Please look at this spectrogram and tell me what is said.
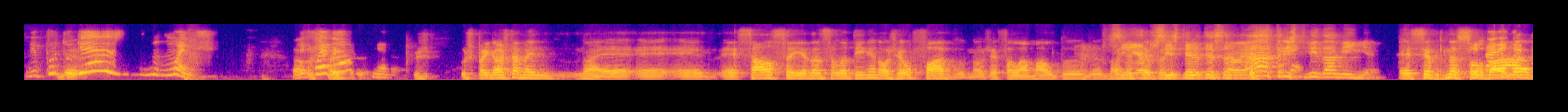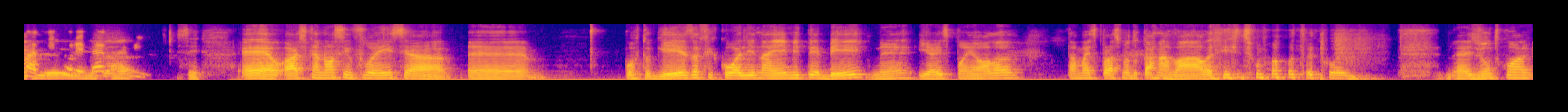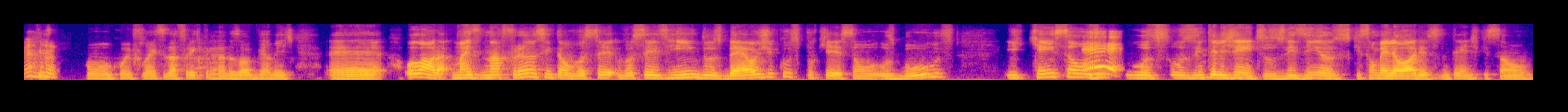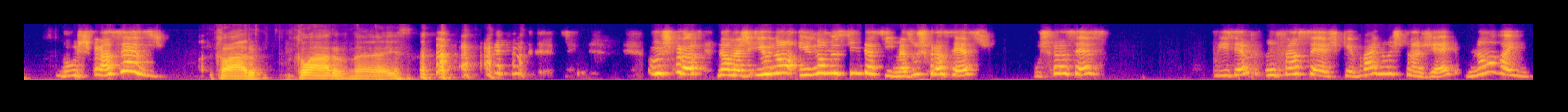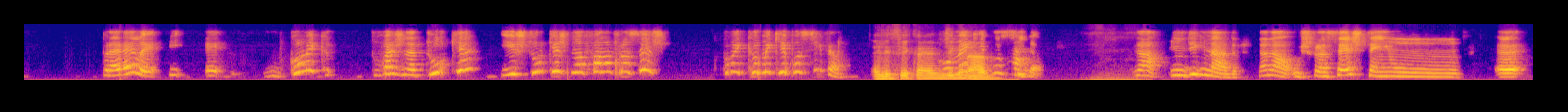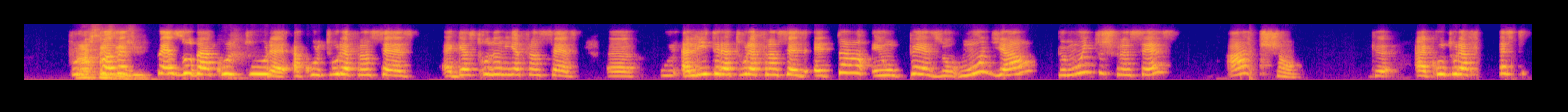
de português, menos. De fuego, menos os espanhóis também, não é? É, é? é, salsa e a dança latina, nós é o fado, nós é falar mal de. de Sim, é, sempre... preciso ter atenção. É, ah, triste vida a minha. É sempre na saudade. Sim. É, eu acho que a nossa influência é, portuguesa ficou ali na MPB, né? E a espanhola está mais próxima do carnaval, ali, de uma outra coisa. Né? Junto com, a, com, com influências africanas, obviamente. É... Ô, Laura, mas na França, então, você, vocês riem dos bélgicos, porque são os burros, e quem são os, é... os, os, inteligentes, os vizinhos que são melhores, entende? Que são. Os franceses. Claro, claro, né? É os franceses. Não, mas eu não, eu não me sinto assim, mas os franceses, os franceses, por exemplo, um francês que vai no estrangeiro não vai para ele é, é como é que tu vais na Turquia e os turcos não falam francês? Como é, como é que é possível? Ele fica indignado. Como é que é possível? Não, indignado. Não, não, os franceses têm um. Uh, por não causa do peso da cultura, a cultura francesa, a gastronomia francesa, uh, a literatura francesa é, tão, é um peso mundial que muitos franceses acham que a cultura francesa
